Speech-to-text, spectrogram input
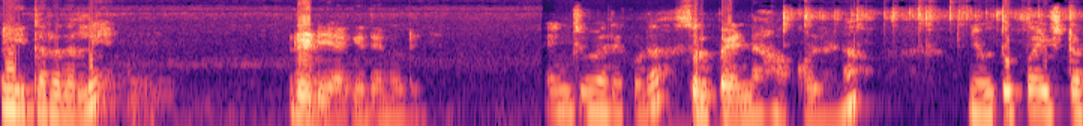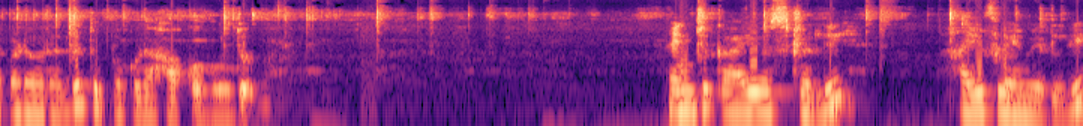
ಈ ಥರದಲ್ಲಿ ರೆಡಿಯಾಗಿದೆ ನೋಡಿ. ಹೆಂಚು ಮೇಲೆ ಕೂಡ ಸ್ವಲ್ಪ ಎಣ್ಣೆ ಹಾಕೊಳ್ಳೋಣ. ನೀವು ತುಪ್ಪ ಇಷ್ಟಪಡೋರಾದರೆ ತುಪ್ಪ ಕೂಡ ಹಾಕೋಬಹುದು ಹೆಂಚು ಕಾಯುವಷ್ಟರಲ್ಲಿ ಹೈ ಫ್ಲೇಮ್ ಇರಲಿ.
